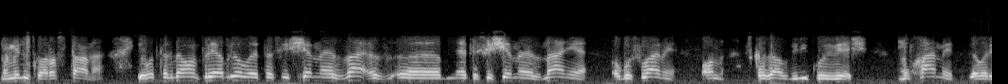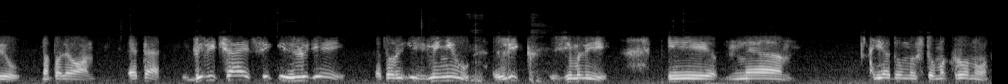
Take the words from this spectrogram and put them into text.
Мамилюка Ростана. И вот когда он приобрел это священное, э, это священное знание об исламе, он сказал великую вещь. Мухаммед, говорил Наполеон, это величайший из людей, который изменил лик земли. И э, я думаю, что Макрону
